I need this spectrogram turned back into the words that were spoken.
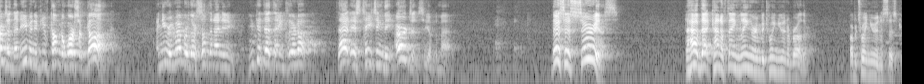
urgent that even if you've come to worship God and you remember there's something I need, you get that thing cleared up. That is teaching the urgency of the matter. This is serious to have that kind of thing lingering between you and a brother or between you and a sister.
